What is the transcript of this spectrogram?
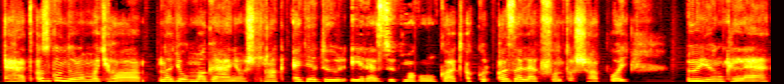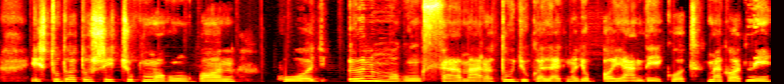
Tehát azt gondolom, hogy ha nagyon magányosnak, egyedül érezzük magunkat, akkor az a legfontosabb, hogy üljünk le, és tudatosítsuk magunkban, hogy önmagunk számára tudjuk a legnagyobb ajándékot megadni,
